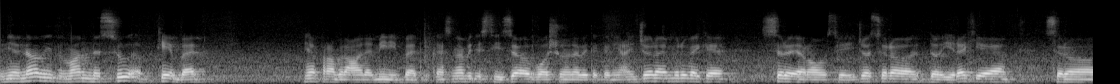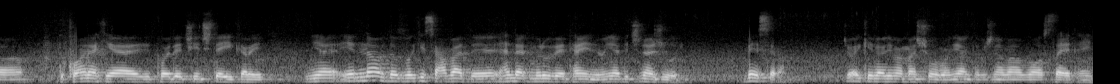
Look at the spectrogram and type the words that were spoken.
ونيا ناوي ظن السوء كيبر هي رب العالمين بد. وكاس بد استهزاء واشونا بتكن يعني جرا امرو که سر راسي جا سر دائره که سر دکانه که کد چی چتی کری. یه ناف وکی صحبت هندک مرو بيت هين ونيا دچنا جور بسرا جایی که لالی ما مشهور ونيا که بشنا واسطه هين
